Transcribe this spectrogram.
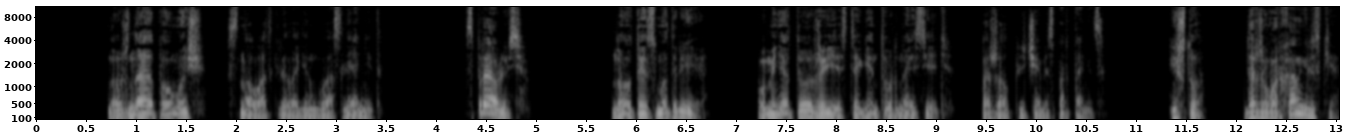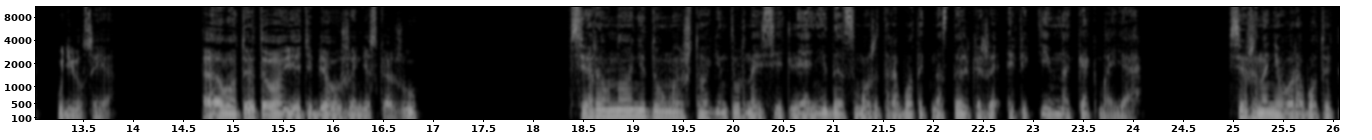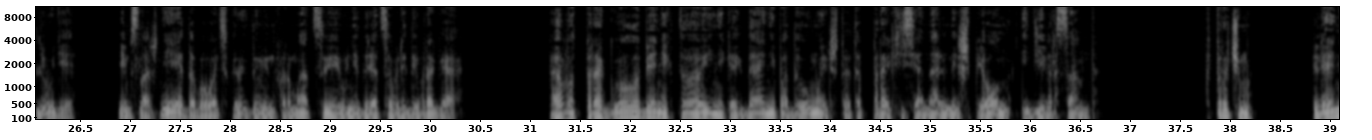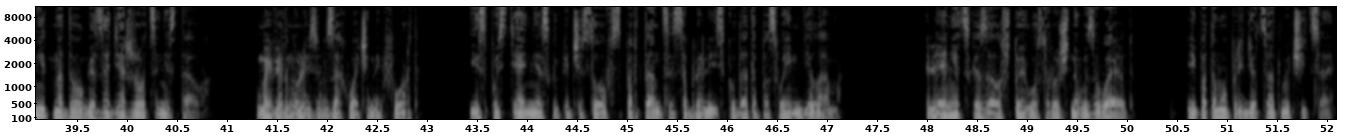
«Нужна помощь?» — снова открыл один глаз Леонид. «Справлюсь». «Ну ты смотри, у меня тоже есть агентурная сеть», — пожал плечами спартанец. «И что, даже в Архангельске?» — удивился я. А вот этого я тебе уже не скажу. Все равно не думаю, что агентурная сеть Леонида сможет работать настолько же эффективно, как моя. Все же на него работают люди, им сложнее добывать скрытую информацию и внедряться в ряды врага. А вот про голубя никто и никогда не подумает, что это профессиональный шпион и диверсант. Впрочем, Леонид надолго задерживаться не стал. Мы вернулись в захваченный форт, и спустя несколько часов спартанцы собрались куда-то по своим делам. Леонид сказал, что его срочно вызывают, и потому придется отлучиться.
